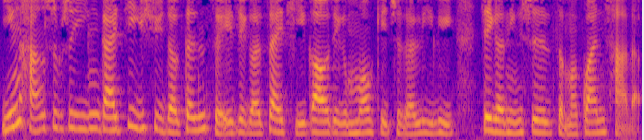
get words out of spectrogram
银行是不是应该继续的跟随这个再提高这个 mortgage 的利率？这个您是怎么？观察的？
